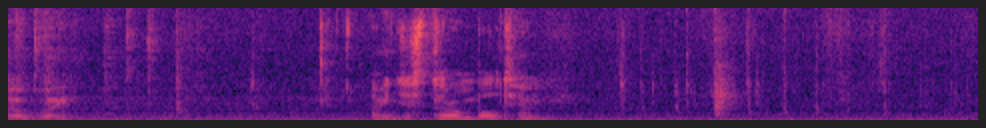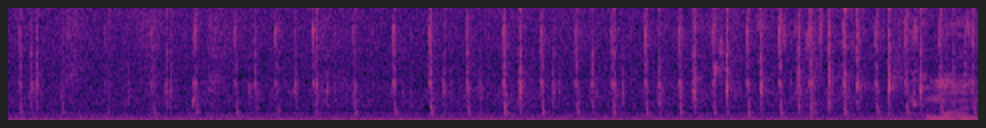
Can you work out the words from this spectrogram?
Oh boy. Let me just stormbolt him. Come on.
